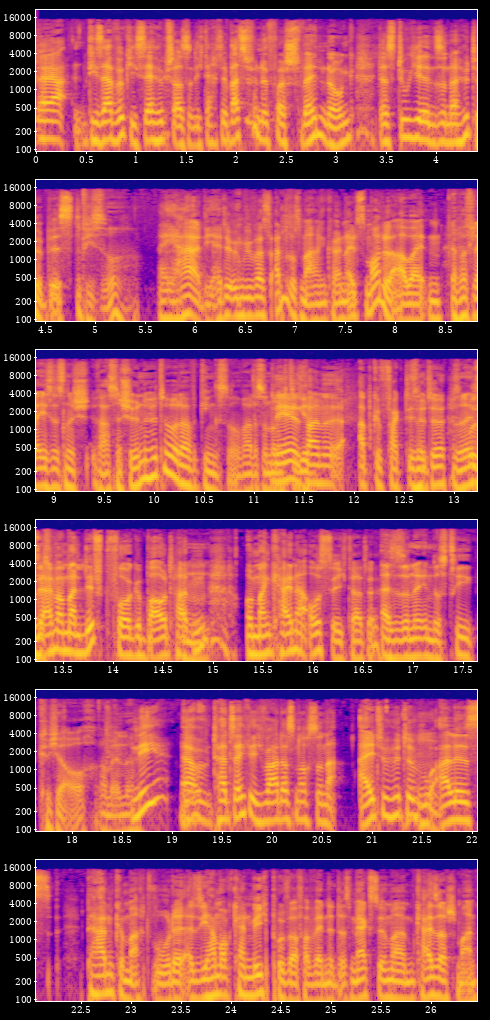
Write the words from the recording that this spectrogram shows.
Naja, die sah wirklich sehr hübsch aus und ich dachte, was für eine Verschwendung, dass du hier in so einer Hütte bist. Wieso? Naja, die hätte irgendwie was anderes machen können, als Model arbeiten. Aber vielleicht ist es eine, war es eine schöne Hütte oder ging's so? War das so eine Nee, es richtige? war eine abgefuckte Hütte, so wo sie einfach mal einen Lift vorgebaut hatten Mhm. und man keine Aussicht hatte. also so eine Industrieküche auch am Ende. Nee, äh, tatsächlich war das noch so eine alte Hütte, wo Mhm. alles per Hand gemacht wurde. Also sie haben auch kein Milchpulver verwendet. Das merkst du immer im Kaiserschmarrn.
